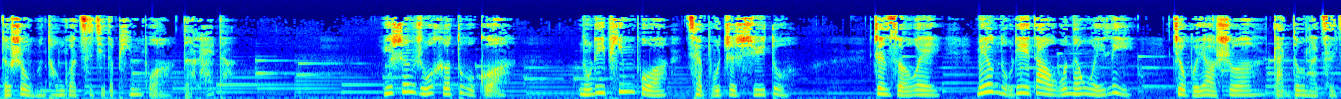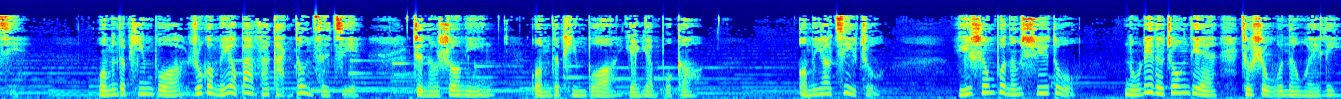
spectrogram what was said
都是我们通过自己的拼搏得来的。余生如何度过？努力拼搏，才不致虚度。正所谓，没有努力到无能为力，就不要说感动了自己。我们的拼搏如果没有办法感动自己，只能说明我们的拼搏远远不够。我们要记住，余生不能虚度，努力的终点就是无能为力，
